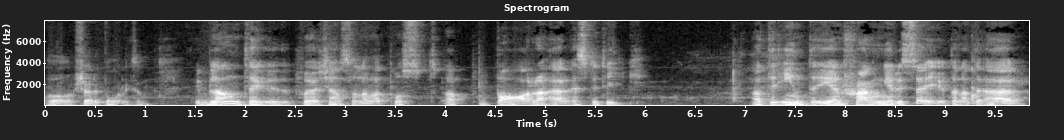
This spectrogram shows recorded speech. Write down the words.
Och körde på liksom. Ibland får jag känslan av att post-up bara är estetik. Att det inte är en genre i sig utan att det är,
